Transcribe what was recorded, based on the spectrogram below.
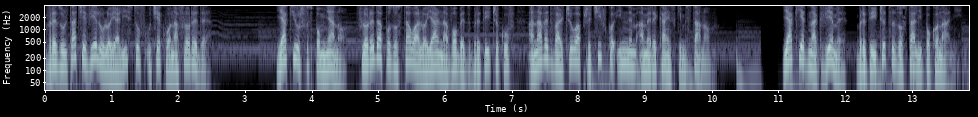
W rezultacie wielu lojalistów uciekło na Florydę. Jak już wspomniano, Floryda pozostała lojalna wobec Brytyjczyków, a nawet walczyła przeciwko innym amerykańskim stanom. Jak jednak wiemy, Brytyjczycy zostali pokonani.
